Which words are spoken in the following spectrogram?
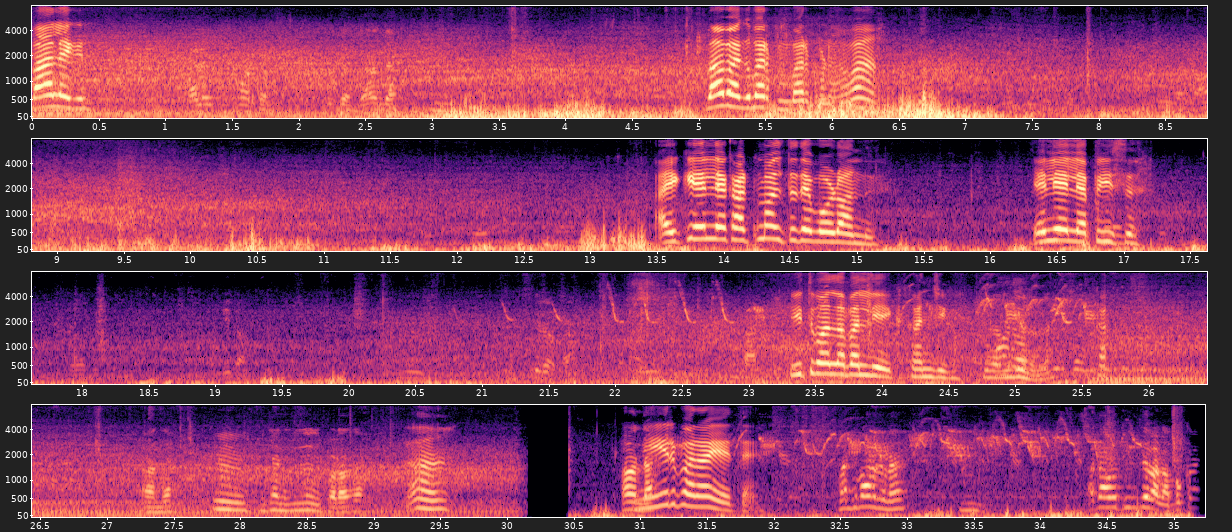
ಬಾಲೆಗ್. ಬಾಬಾಗ ಬರ್ಪ ಬರ್ಪಣ ವಾ ಐಕೆ ಎಲ್ಲೇ ಕಟ್ ಮಾಡ್ತದೆ ಬೋಡ ಅಂದು. ಎಲ್ಲಿ ಎಲ್ಲ ಪೀಸ್ ಈತು ಮಲ್ಲ ಬಲ್ಲಿ ಐಕ್ ಕಂಜಿಗೆ? ಹ್ಞೂ ಹಾಂ ನೀರು ಬರ ಐತೆ ಮತ್ತೆ ಮಾಡೋಣ ಅದು ತಿಂತೇವಲ್ಲ ಬುಕ್ಕ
